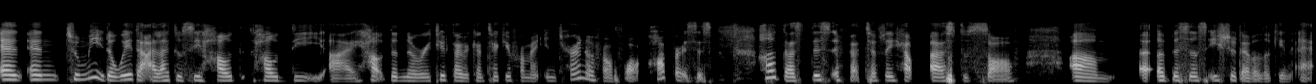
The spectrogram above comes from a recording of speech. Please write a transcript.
And and to me, the way that I like to see how how DEI, how the narrative that we can take it from an internal from for corporates is, how does this effectively help us to solve um, a, a business issue that we're looking at?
